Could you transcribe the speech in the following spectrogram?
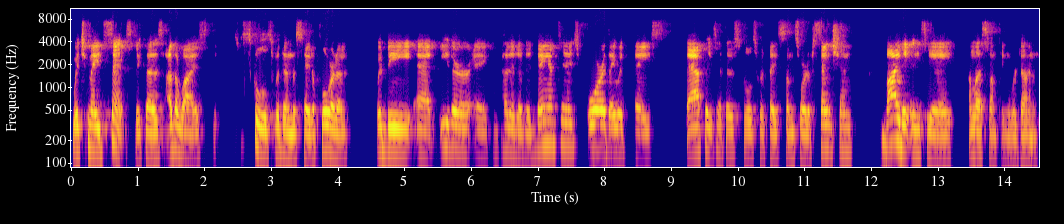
which made sense because otherwise schools within the state of Florida would be at either a competitive advantage or they would face the athletes at those schools would face some sort of sanction by the NCAA unless something were done.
